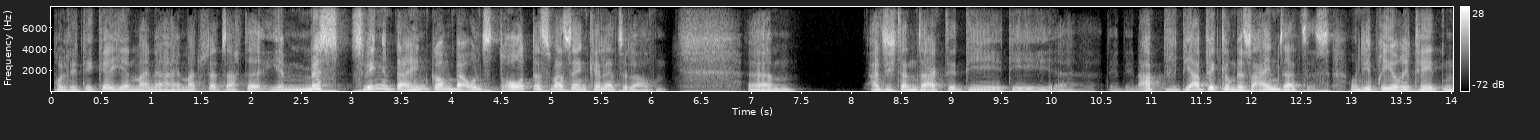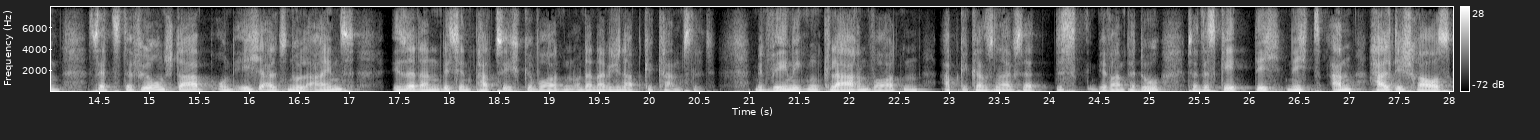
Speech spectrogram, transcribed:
Politiker hier in meiner Heimatstadt, sagte, ihr müsst zwingend dahin kommen, bei uns droht das Wasser in den Keller zu laufen. Ähm, als ich dann sagte, die, die äh, Ab, die Abwicklung des Einsatzes und die Prioritäten setzt der Führungsstab und ich als 01 ist er dann ein bisschen patzig geworden und dann habe ich ihn abgekanzelt. Mit wenigen klaren Worten abgekanzelt und habe gesagt, das, wir waren per Du, ich gesagt, das geht dich nichts an, halt dich raus.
